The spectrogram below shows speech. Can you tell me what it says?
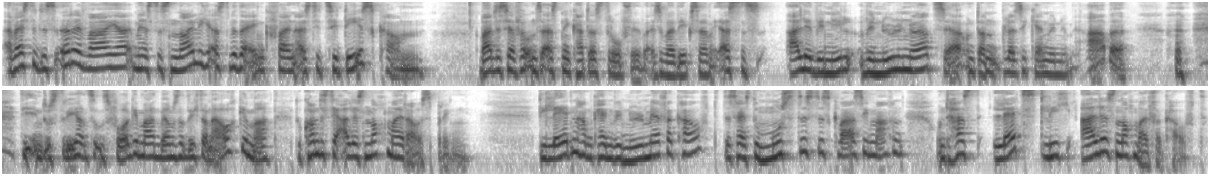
Äh, weißt du, das Irre war ja, mir ist das neulich erst wieder eingefallen, als die CDs kamen, war das ja für uns erst eine Katastrophe. Also, weil wir gesagt haben, erstens alle Vinyl-Nerds, ja, und dann plötzlich kein Vinyl mehr. Aber die Industrie hat es uns vorgemacht, wir haben es natürlich dann auch gemacht. Du konntest ja alles nochmal rausbringen. Die Läden haben kein Vinyl mehr verkauft. Das heißt, du musstest es quasi machen und hast letztlich alles nochmal verkauft.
